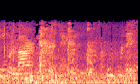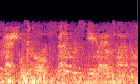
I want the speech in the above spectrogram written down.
This train is called Belaruski Rail Terminal.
